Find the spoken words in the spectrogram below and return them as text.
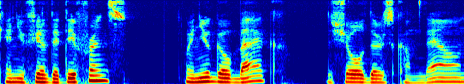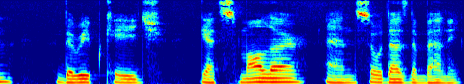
Can you feel the difference? When you go back, the shoulders come down, the rib cage gets smaller, and so does the belly.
